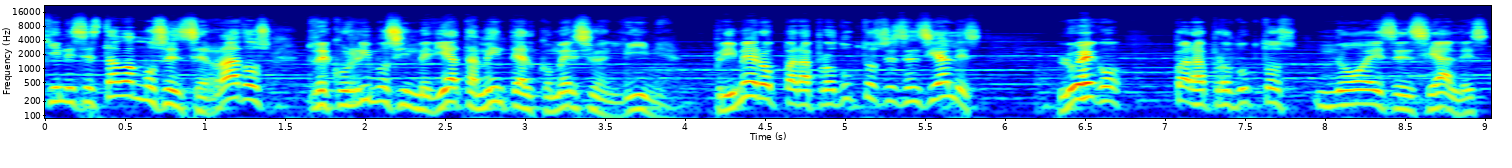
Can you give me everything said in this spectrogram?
Quienes estábamos encerrados recurrimos inmediatamente al comercio en línea. Primero para productos esenciales, luego para productos no esenciales,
